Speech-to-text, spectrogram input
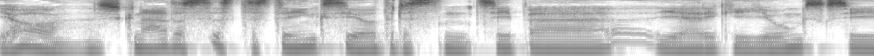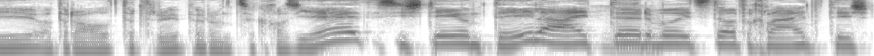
ja, das ist genau das, das, das Ding gewesen, oder? Das sind siebenjährige Jungs gewesen, oder Alter drüber und so quasi, ja, das ist der und der Leiter, der jetzt da verkleidet ist.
